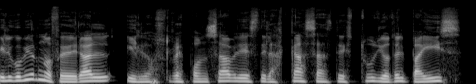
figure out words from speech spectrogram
El gobierno federal y los responsables de las casas de estudio del país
